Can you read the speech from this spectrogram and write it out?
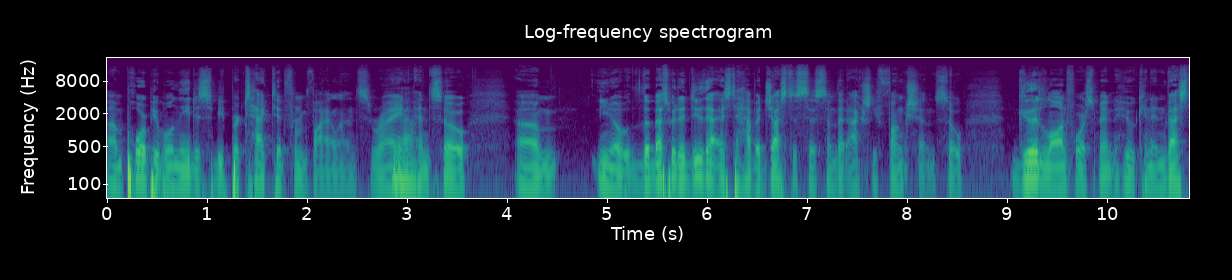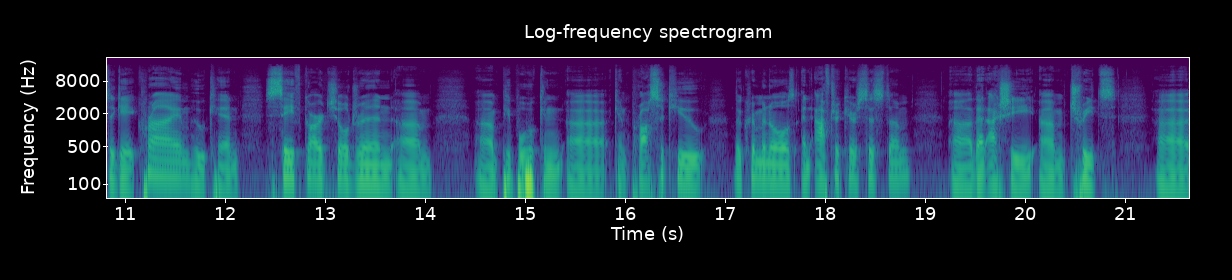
um, poor people need, is to be protected from violence, right? Yeah. And so, um, you know, the best way to do that is to have a justice system that actually functions. So, good law enforcement who can investigate crime, who can safeguard children, um, um, people who can uh, can prosecute the criminals, an aftercare system uh, that actually um, treats uh,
